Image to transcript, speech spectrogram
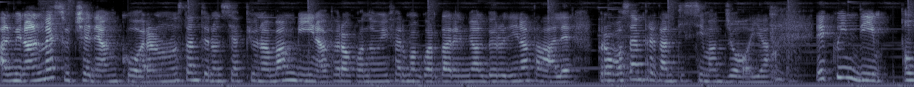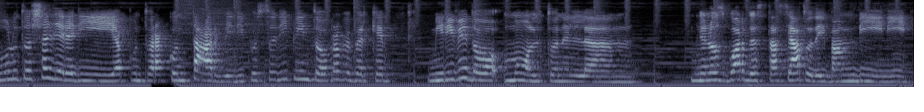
Almeno a me succede ancora, nonostante non sia più una bambina, però quando mi fermo a guardare il mio albero di Natale provo sempre tantissima gioia. E quindi ho voluto scegliere di appunto raccontarvi di questo dipinto proprio perché mi rivedo molto nel, nello sguardo estasiato dei bambini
